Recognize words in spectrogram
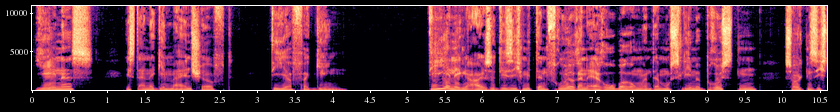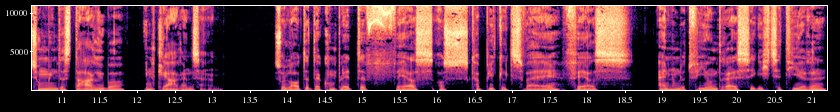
Jenes ist eine Gemeinschaft, die ja verging. Diejenigen also, die sich mit den früheren Eroberungen der Muslime brüsten, sollten sich zumindest darüber im Klaren sein. So lautet der komplette Vers aus Kapitel 2, Vers 134, ich zitiere,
